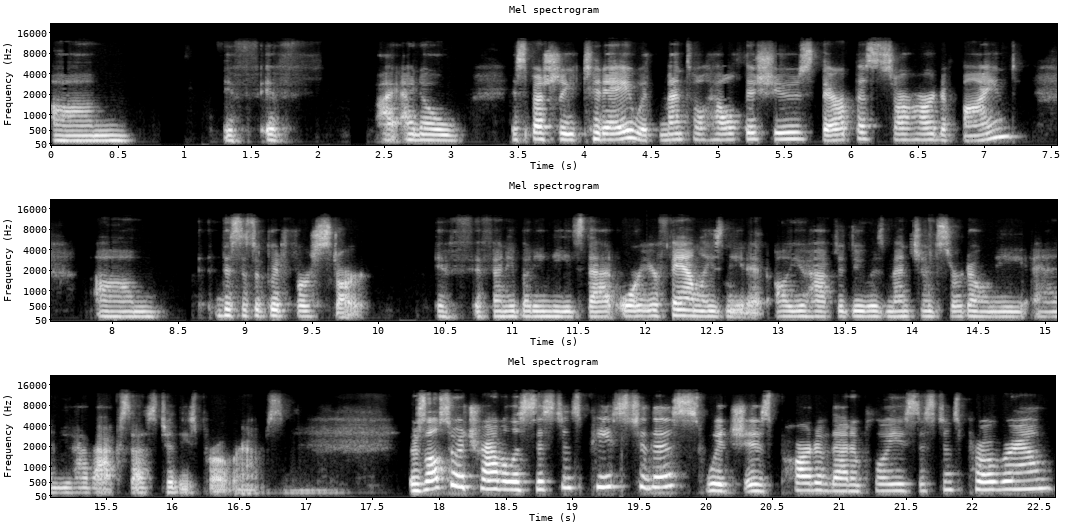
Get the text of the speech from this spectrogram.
Um, if, if I, I, know, especially today with mental health issues, therapists are hard to find. Um, this is a good first start if, if anybody needs that or your families need it. All you have to do is mention Sordoni and you have access to these programs. There's also a travel assistance piece to this, which is part of that employee assistance program.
